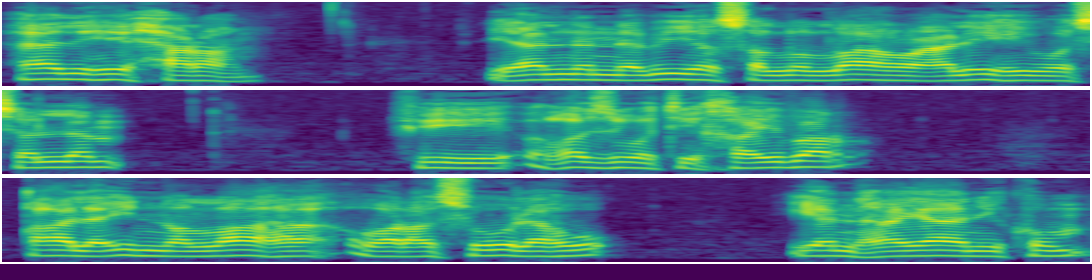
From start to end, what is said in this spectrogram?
هذه حرام لأن النبي صلى الله عليه وسلم في غزوة خيبر قال إن الله ورسوله ينهيانكم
